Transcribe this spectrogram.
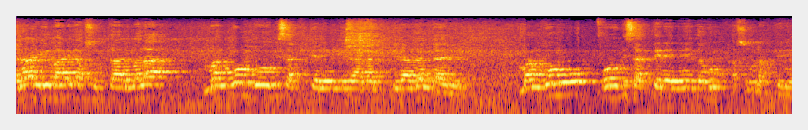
أنا أرجع بعد أقصد ملا من قوم بوجي سكتني إلى إلى دايم من قوم بوجي سكتني دهم أصول أكتني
